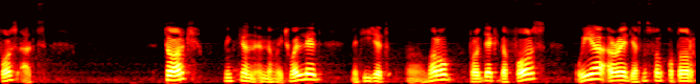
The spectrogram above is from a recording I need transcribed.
force acts. torque يمكن إنه يتولد نتيجة ضرب. product the force ويا الراديوس نصف القطر.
